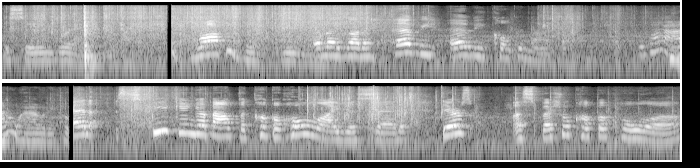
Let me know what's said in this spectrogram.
the same brand. Food. And I got a heavy, heavy coconut. I don't have any Coca. And speaking about the Coca-Cola I just said, there's a special Coca-Cola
